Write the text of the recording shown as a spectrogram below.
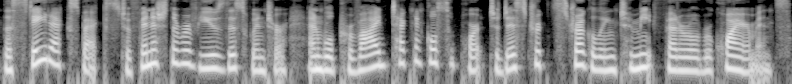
The state expects to finish the reviews this winter and will provide technical support to districts struggling to meet federal requirements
